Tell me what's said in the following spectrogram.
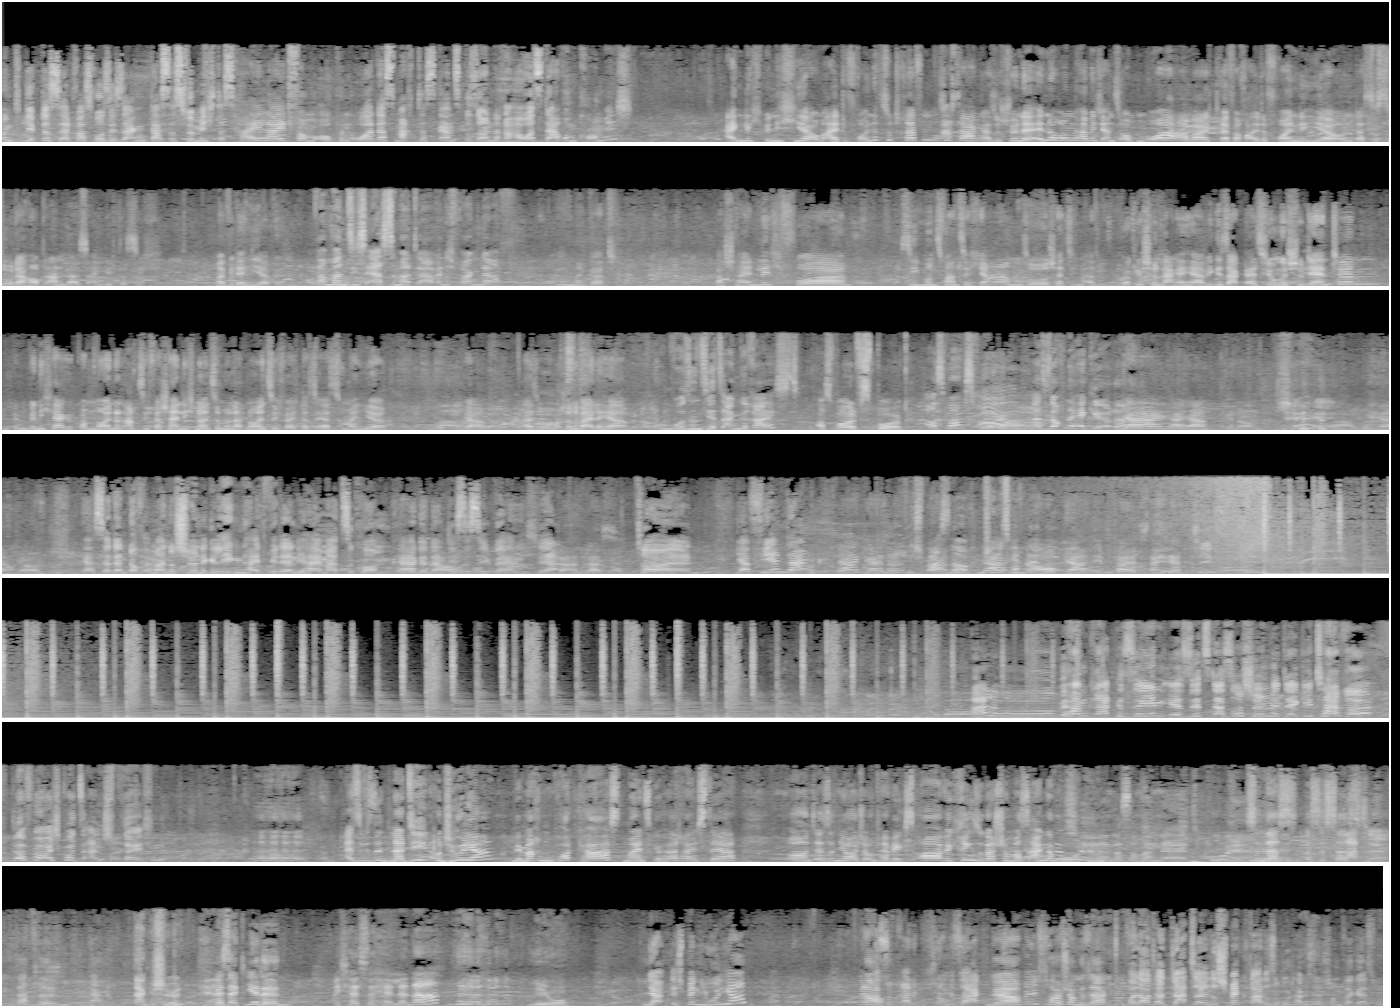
Und gibt es etwas, wo Sie sagen, das ist für mich das Highlight vom Open Ohr, das macht das ganz Besondere aus, darum komme ich? Eigentlich bin ich hier, um alte Freunde zu treffen, muss ich sagen. Also schöne Erinnerungen habe ich ans Open Ohr, aber ich treffe auch alte Freunde hier und das ist so der Hauptanlass eigentlich, dass ich mal wieder hier bin. Wann waren Sie das erste Mal da, wenn ich fragen darf? Oh mein Gott. Wahrscheinlich vor 27 Jahren, so schätze ich mal. Also wirklich schon lange her. Wie gesagt, als junge Studentin bin, bin ich hergekommen, 89, wahrscheinlich 1990 war ich das erste Mal hier. Ja, also schon eine Weile her. Und wo sind Sie jetzt angereist? Aus Wolfsburg. Aus Wolfsburg. Also doch eine Ecke, oder? Ja, ja, ja, genau. Schön. Ja. Ja, ist ja dann doch immer eine schöne Gelegenheit, wieder in die Heimat zu kommen, gerade genau. dann dieses Event. Ja. Anlass. Toll. Ja, vielen Dank. Ja, gerne. Viel Spaß noch. Ein Ja, schönes Ihnen Wochenende. auch. Ja, ebenfalls. Danke. Tschüss. Hallo, wir haben gerade gesehen, ihr sitzt da so schön mit der Gitarre. Dürfen wir euch kurz ansprechen? Also wir sind Nadine und Julia. Wir machen einen Podcast. Meins gehört heißt der. Und wir sind hier heute unterwegs. Oh, wir kriegen sogar schon was angeboten. Das ist aber nett. Cool. Sind das, was ist das? Datteln. Datteln. Ja. Dankeschön. Wer seid ihr denn? Ich heiße Helena. Leo. Ja, ich bin Julia. Genau. Hast du gerade schon gesagt, Ja, habe ich schon gesagt. Vor lauter Datteln, das schmeckt gerade so gut, habe ich das schon vergessen.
